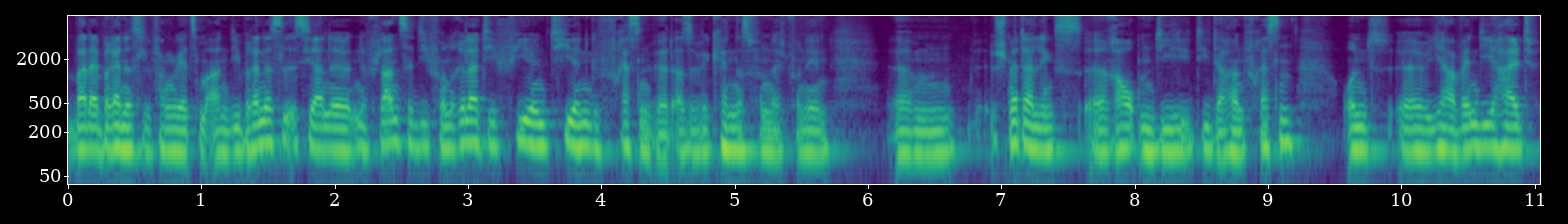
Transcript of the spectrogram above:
bei der Brennnessel fangen wir jetzt mal an. Die Brennnessel ist ja eine, eine Pflanze, die von relativ vielen Tieren gefressen wird. Also wir kennen das vielleicht von den ähm, Schmetterlingsraupen, die, die daran fressen. Und äh, ja, wenn die halt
